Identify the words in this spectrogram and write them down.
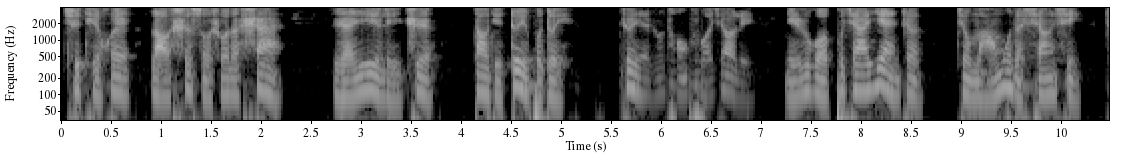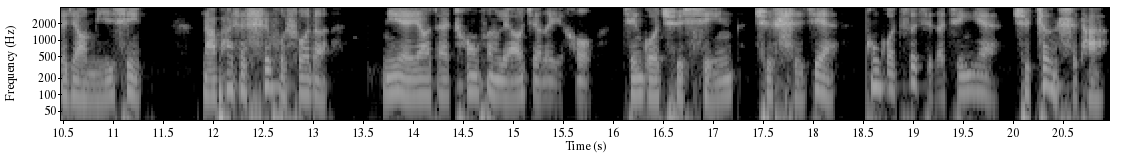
去体会老师所说的善、仁义礼智到底对不对。这也如同佛教里，你如果不加验证就盲目的相信，这叫迷信。哪怕是师傅说的，你也要在充分了解了以后，经过去行、去实践，通过自己的经验去证实它，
